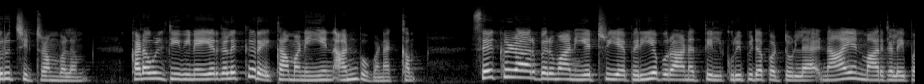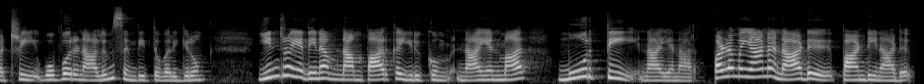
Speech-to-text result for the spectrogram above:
திருச்சிற்றம்பலம். கடவுள் டிவி நேயர்களுக்கு ரேகாமணியின் அன்பு வணக்கம். சேக்கிழார் பெருமான் இயற்றிய பெரிய புராணத்தில் குறிப்பிடப்பட்டுள்ள நாயன்மார்களை பற்றி ஒவ்வொரு நாளும் சிந்தித்து வருகிறோம். இன்றைய தினம் நாம் பார்க்க இருக்கும் நாயன்மார் மூர்த்தி நாயனார். பழமையான நாடு பாண்டி நாடு.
